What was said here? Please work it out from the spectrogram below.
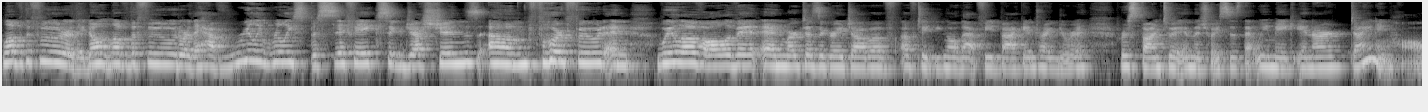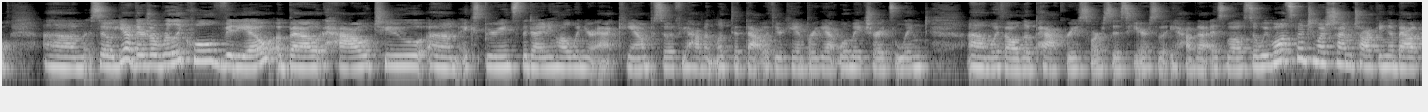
love the food, or they don't love the food, or they have really really specific suggestions um, for food, and we love all of it. And Marc does a great job of of taking all that feedback and trying to re- respond to it in the choices that we make in our dining hall. Um, so, yeah, there's a really cool video about how to um, experience the dining hall when you're at camp. So, if you haven't looked at that with your camper yet, we'll make sure it's linked um, with all the PACC resources here so that you have that as well. So, we won't spend too much time talking about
